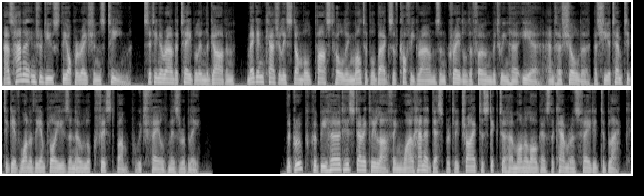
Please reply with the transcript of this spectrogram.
As Hannah introduced the operations team, sitting around a table in the garden, Meghan casually stumbled past holding multiple bags of coffee grounds and cradled a phone between her ear and her shoulder as she attempted to give one of the employees a no-look fist bump which failed miserably. The group could be heard hysterically laughing while Hannah desperately tried to stick to her monologue as the cameras faded to black.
